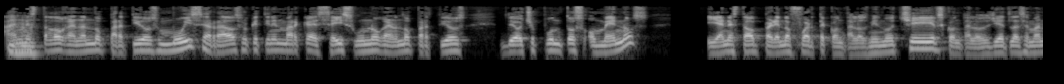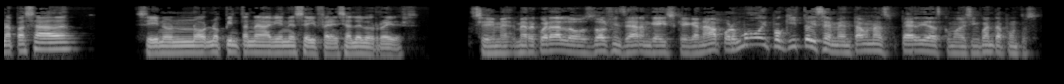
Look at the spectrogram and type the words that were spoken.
Han estado ganando partidos muy cerrados, creo que tienen marca de 6-1, ganando partidos de 8 puntos o menos. Y han estado perdiendo fuerte contra los mismos Chiefs, contra los Jets la semana pasada. Sí, no, no, no pinta nada bien ese diferencial de los Raiders. Sí, me, recuerda a los Dolphins de Adam Gates, que ganaba por muy poquito y se inventaba unas pérdidas como de 50 puntos.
